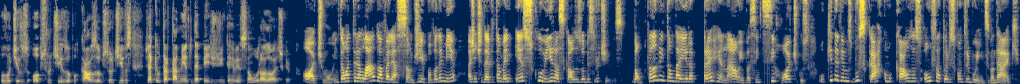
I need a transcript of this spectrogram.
por motivos obstrutivos ou por causas obstrutivas, já que o tratamento depende de intervenção urológica. Ótimo! Então, atrelado à avaliação de hipovolemia, a gente deve também excluir as causas obstrutivas. Bom, falando então da ira pré-renal em pacientes cirróticos, o que devemos buscar como causas ou fatores contribuintes, Van Dijk?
